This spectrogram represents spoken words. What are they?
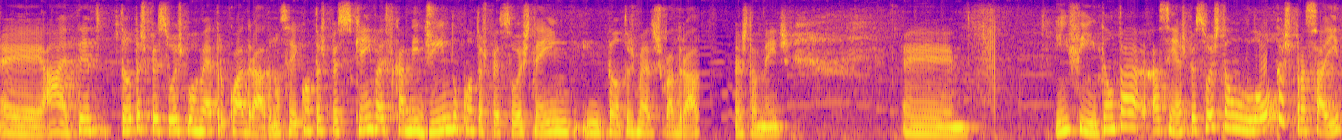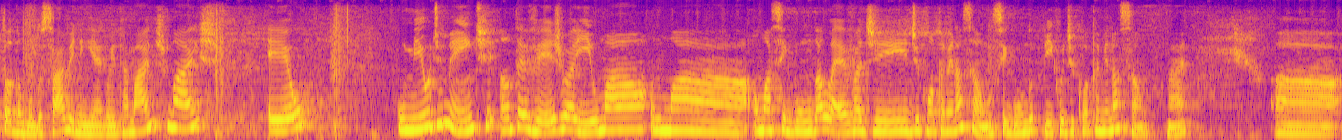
É, ah, tem tantas pessoas por metro quadrado. Não sei quantas pessoas. Quem vai ficar medindo quantas pessoas tem em tantos metros quadrados, honestamente. É, enfim, então tá assim, as pessoas estão loucas para sair, todo mundo sabe, ninguém aguenta mais, mas eu humildemente antevejo aí uma, uma, uma segunda leva de, de contaminação, um segundo pico de contaminação, né? Uh,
